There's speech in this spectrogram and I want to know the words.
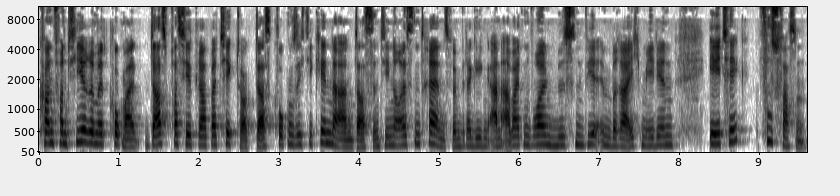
konfrontiere mit, guck mal, das passiert gerade bei TikTok, das gucken sich die Kinder an, das sind die neuesten Trends. Wenn wir dagegen anarbeiten wollen, müssen wir im Bereich Medienethik Fuß fassen.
